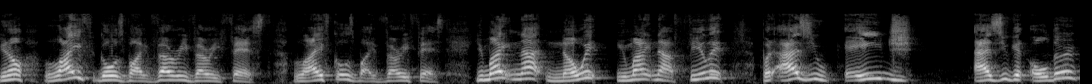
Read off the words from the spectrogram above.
You know, life goes by very, very fast. Life goes by very fast. You might not know it, you might not feel it, but as you age, as you get older,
